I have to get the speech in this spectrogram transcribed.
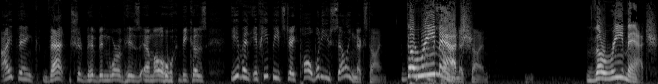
I think that should have been more of his MO because even if he beats Jake Paul, what are you selling next time? The rematch next time. The rematch.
